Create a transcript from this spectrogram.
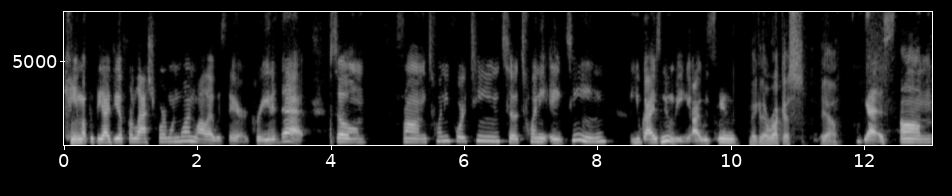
came up with the idea for Lash 411 while I was there, created that. So from 2014 to 2018, you guys knew me. I was in making that ruckus. Yeah. Yes. Um,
